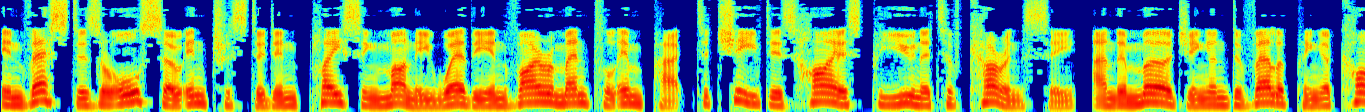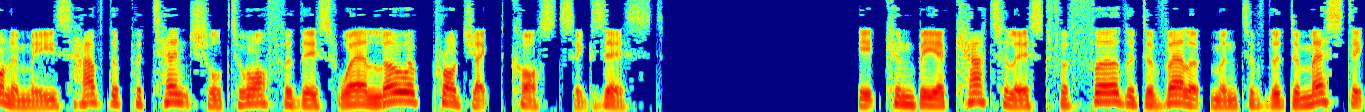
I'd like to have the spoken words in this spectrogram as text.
Investors are also interested in placing money where the environmental impact achieved is highest per unit of currency, and emerging and developing economies have the potential to offer this where lower project costs exist. It can be a catalyst for further development of the domestic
